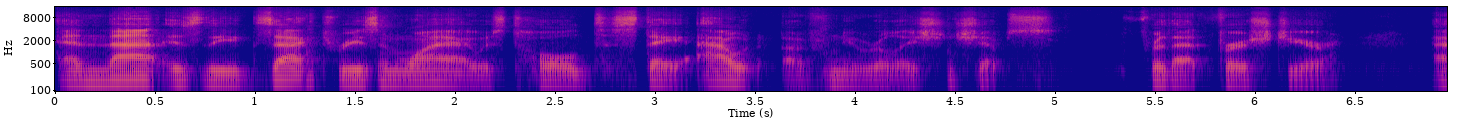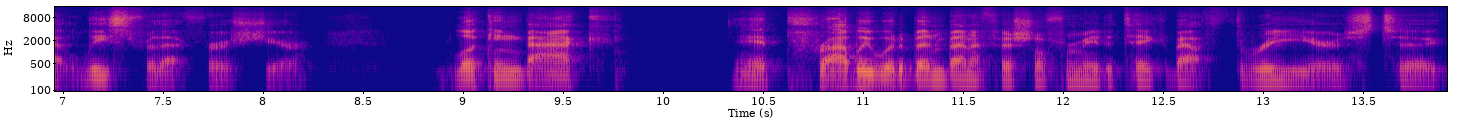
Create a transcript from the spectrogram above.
And that is the exact reason why I was told to stay out of new relationships for that first year, at least for that first year. Looking back, it probably would have been beneficial for me to take about three years to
